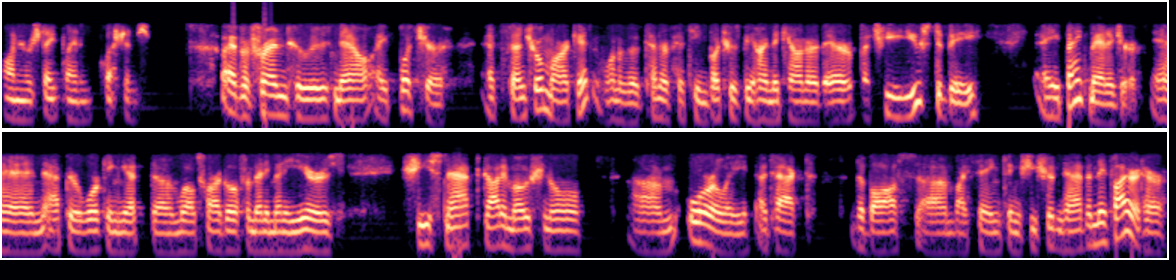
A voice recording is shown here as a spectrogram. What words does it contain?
on your estate planning questions. I have a friend who is now a butcher at Central Market, one of the 10 or 15 butchers behind the counter there, but she used to be a bank manager. And after working at um, Wells Fargo for many, many years, she snapped, got emotional, um, orally attacked the boss um, by saying things she shouldn't have, and they fired her.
